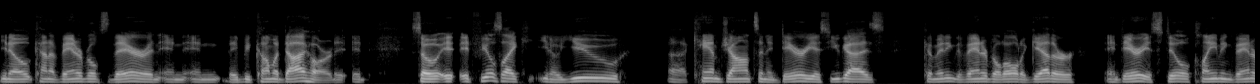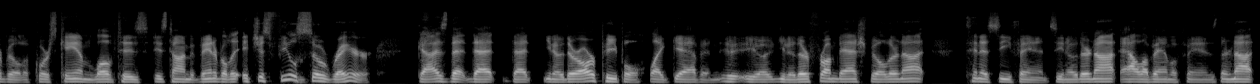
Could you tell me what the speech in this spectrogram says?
you know, kind of Vanderbilt's there and and and they become a diehard. It, it so it, it feels like, you know, you uh, Cam Johnson and Darius, you guys committing to Vanderbilt all together and Darius still claiming Vanderbilt. Of course, Cam loved his his time at Vanderbilt. It, it just feels so rare, guys, that that that you know there are people like Gavin. who, You know, you know they're from Nashville. They're not Tennessee fans. You know, they're not Alabama fans. They're not.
